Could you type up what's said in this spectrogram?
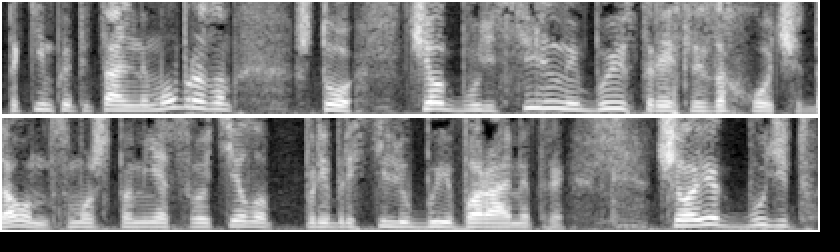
таким капитальным образом, что человек будет сильный, быстрый, если захочет, да, он сможет поменять свое тело, приобрести любые параметры. Человек будет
